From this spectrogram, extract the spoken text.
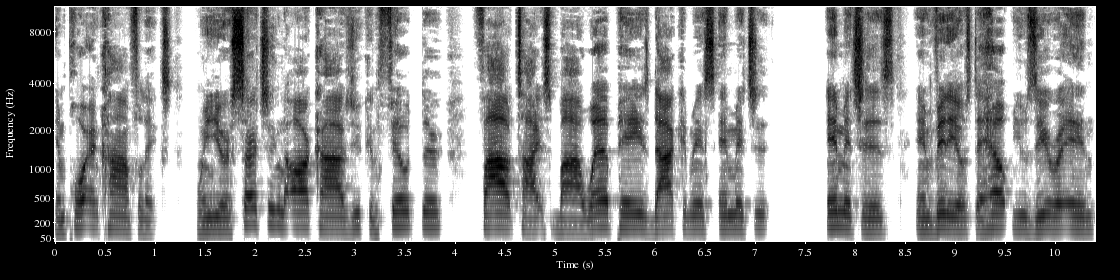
important conflicts. When you're searching the archives, you can filter file types by web page, documents, images, images, and videos to help you zero in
